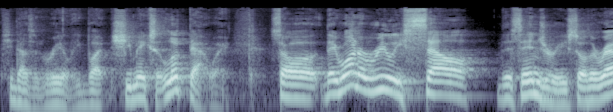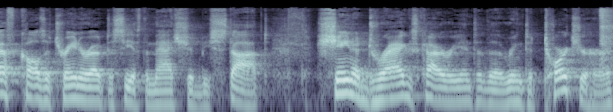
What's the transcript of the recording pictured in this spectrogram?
She doesn't really, but she makes it look that way. So they want to really sell this injury, so the ref calls a trainer out to see if the match should be stopped. Shayna drags Kairi into the ring to torture her,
